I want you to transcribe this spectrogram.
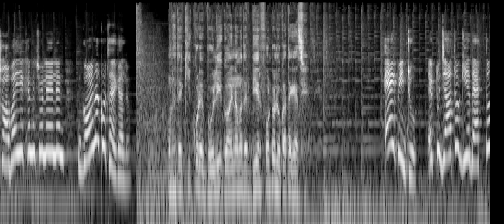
সবাই এখানে চলে এলেন। গয়না কোথায় গেল? ওনাদের কি করে বলি গয়না আমাদের বিয়ের ফটো লুকাতে গেছে। এই পিন্টু একটু যা তো গিয়ে দেখ তো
